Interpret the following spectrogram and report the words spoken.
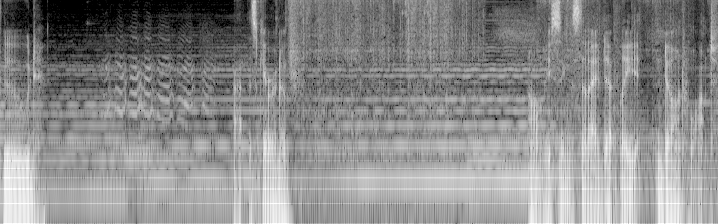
Food. Alright, let's get rid of all these things that I definitely don't want.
